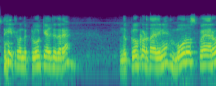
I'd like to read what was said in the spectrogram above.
ಸ್ನೇಹಿತರು ಒಂದು ಕ್ಲೂ ಕೇಳ್ತಿದ್ದಾರೆ. ಒಂದು ಕ್ಲೂ ಕೊಡ್ತಾ ಇದ್ದೀನಿ. ಮೂರು ಸ್ಕ್ವೇರು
